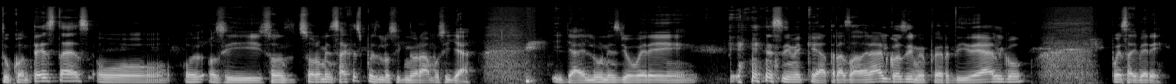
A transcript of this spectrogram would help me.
tú contestas o, o, si son solo mensajes, pues los ignoramos y ya. Y ya el lunes yo veré si me quedé atrasado en algo, si me perdí de algo, pues ahí veré.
